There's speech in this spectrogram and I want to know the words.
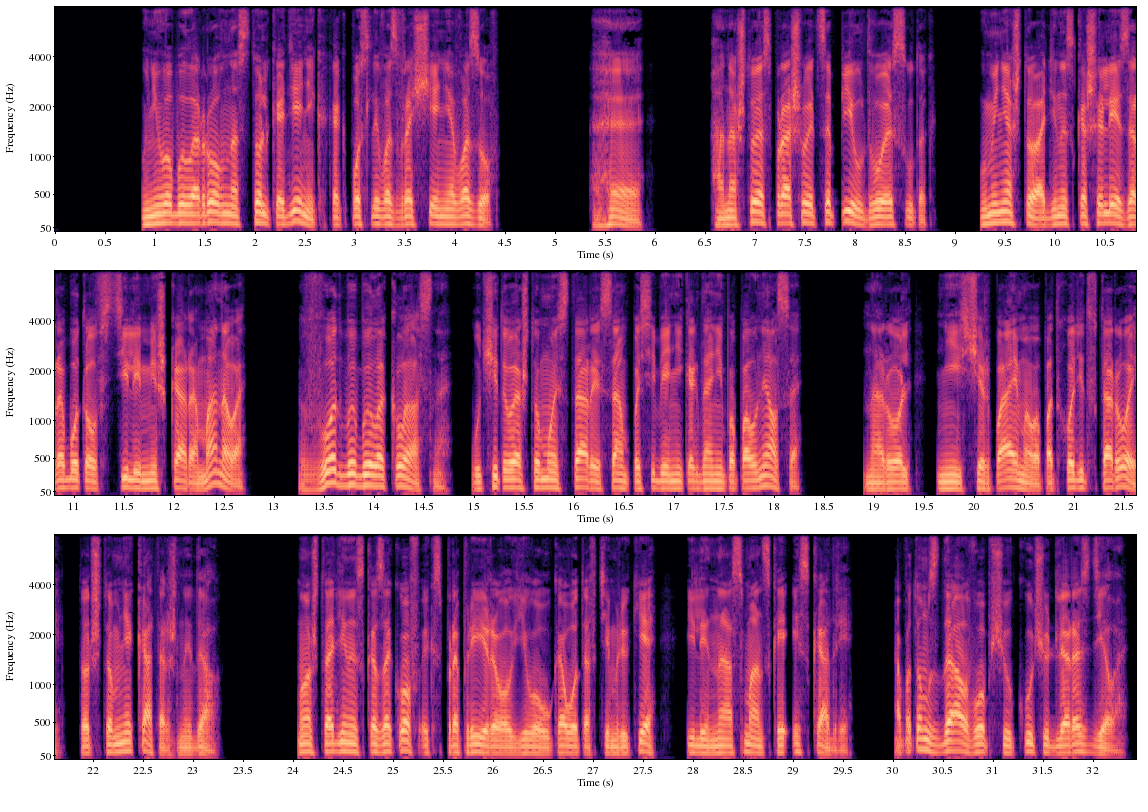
У него было ровно столько денег, как после возвращения в Азов. Э, а на что я, спрашивается, пил двое суток? У меня что, один из кошелей заработал в стиле мешка Романова? Вот бы было классно, учитывая, что мой старый сам по себе никогда не пополнялся, на роль неисчерпаемого подходит второй, тот, что мне каторжный дал. Может, один из казаков экспроприировал его у кого-то в Темрюке или на османской эскадре, а потом сдал в общую кучу для раздела.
